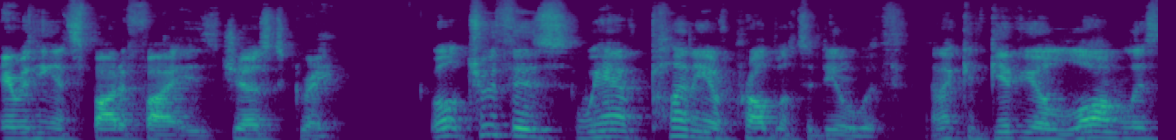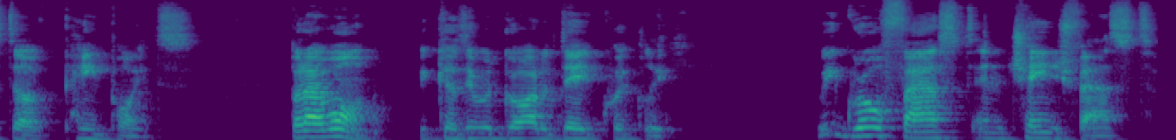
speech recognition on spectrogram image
everything at Spotify is just great. Well, truth is, we have plenty of problems to deal with, and I could give you a long list of pain points. But I won't, because it would go out of date quickly. We grow fast and change fast,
